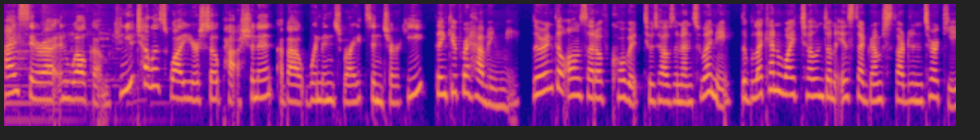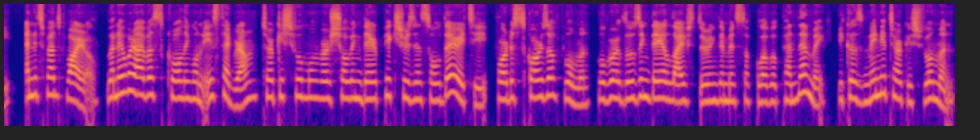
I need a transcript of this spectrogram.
Hi, Serra, and welcome. Can you tell us why you're so passionate about women's rights in Turkey? Thank you for having me. During the onset of COVID 2020, the Black and White Challenge on Instagram started in Turkey and it went viral. Whenever I was scrolling on Instagram, Turkish women were showing their pictures in solidarity for the scores of women who were losing their lives during the midst of global pandemic because many Turkish women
